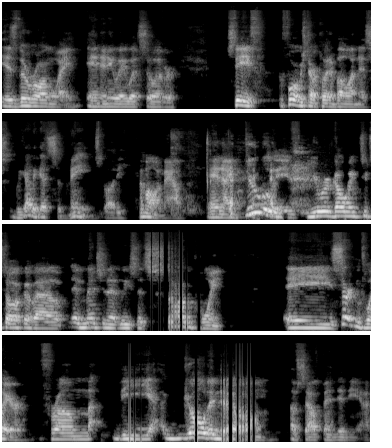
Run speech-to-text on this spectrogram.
is the wrong way in any way whatsoever. Steve, before we start putting a bow on this, we got to get some names, buddy. Come on now. And I do believe you were going to talk about and mention at least at some point a certain player from the Golden Dome of South Bend, Indiana.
